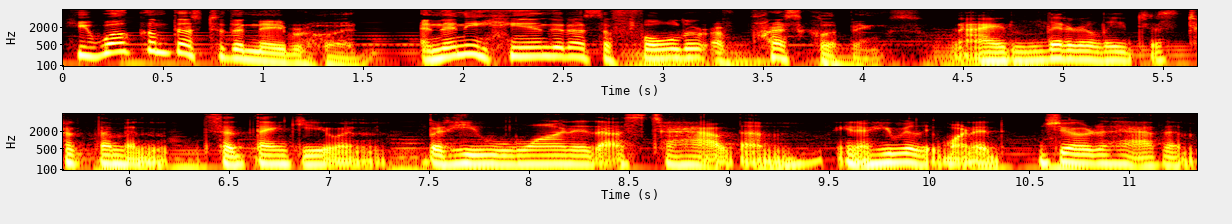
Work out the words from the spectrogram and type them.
He welcomed us to the neighborhood and then he handed us a folder of press clippings. I literally just took them and said thank you and but he wanted us to have them. You know, he really wanted Joe to have them.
